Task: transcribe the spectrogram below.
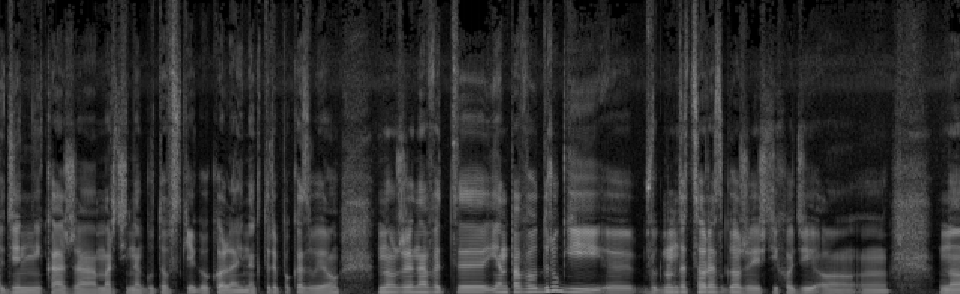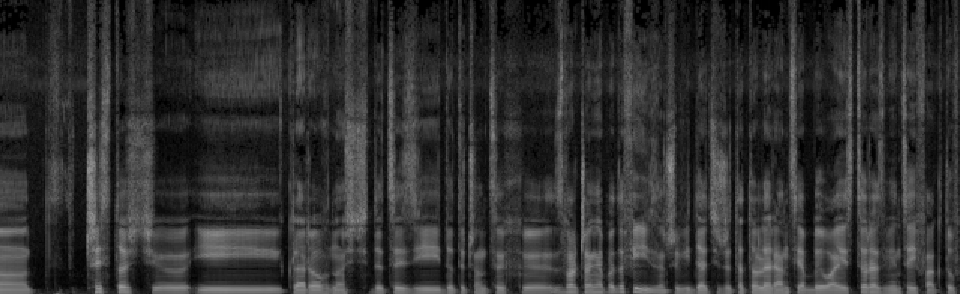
e, dziennikarza Marcina Gutowskiego, kolejne, które pokazują, no, że nawet e, Jan Paweł II wygląda coraz gorzej, jeśli chodzi o no, czystość e, i klarowność decyzji dotyczących e, zwalczania pedofilii. Znaczy widać, że ta tolerancja była, jest coraz więcej faktów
